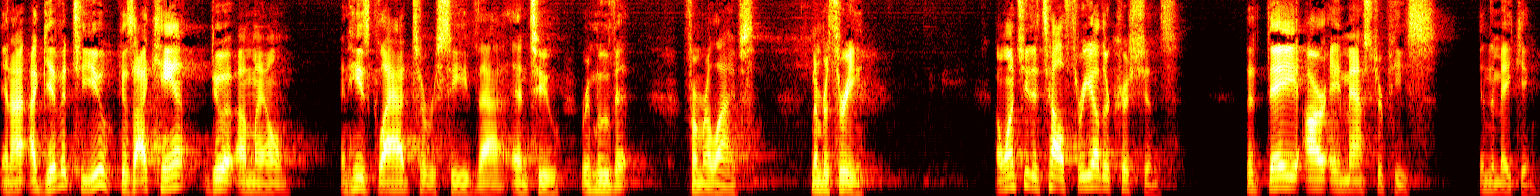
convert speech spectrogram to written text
And I, I give it to you because I can't do it on my own. And he's glad to receive that and to remove it from our lives. Number three, I want you to tell three other Christians that they are a masterpiece in the making.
